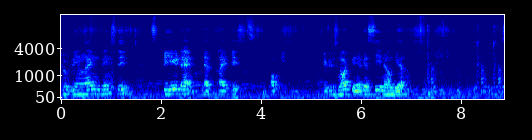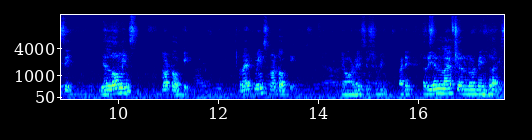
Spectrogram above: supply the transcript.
two green line means the speed and depth right is okay. If it is not green, you can see now here. See, yellow means not okay. Red means not okay. Okay, always it should be, but in real life there are not many lines.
